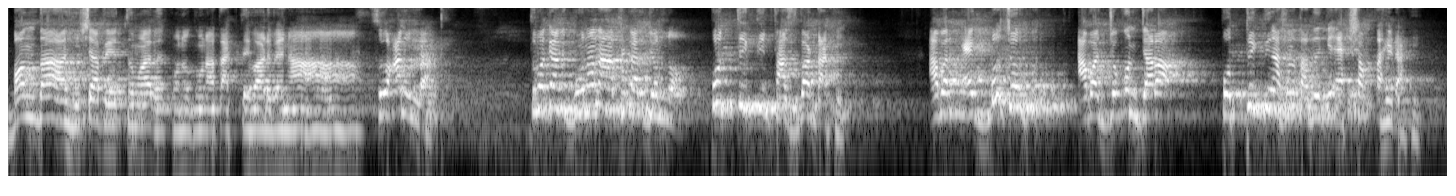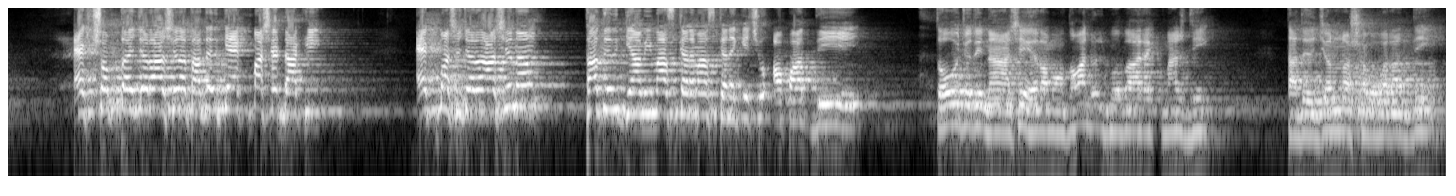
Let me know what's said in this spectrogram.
বন্দা হিসাবে তোমার কোনো গুণা থাকতে পারবে না। সুবহানাল্লাহ। তোমাকে আমি গুণা না থাকার জন্য প্রত্যেক দিন পাঁচবার ডাকি। আবার এক বছর আবার যখন যারা প্রত্যেক দিন আসলে তাদেরকে এক সপ্তাহে ডাকি। এক সপ্তাহে যারা আসে না, তাদেরকে এক মাসে ডাকি। এক মাসে যারা আসে না, তাদেরকে আমি মাঝখানে মাঝখানে কিছু অপাত দিই। তো যদি না আসে রমদানুল মুবারক মাস দিই, তাদের জন্য সববরাত দিই।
